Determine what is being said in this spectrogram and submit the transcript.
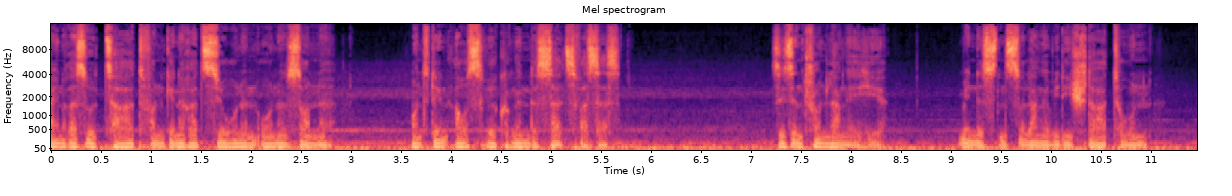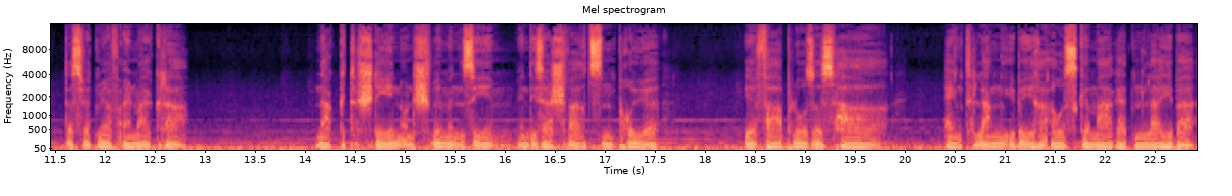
Ein Resultat von Generationen ohne Sonne und den Auswirkungen des Salzwassers. Sie sind schon lange hier, mindestens so lange wie die Statuen, das wird mir auf einmal klar. Nackt stehen und schwimmen sie in dieser schwarzen Brühe. Ihr farbloses Haar hängt lang über ihre ausgemagerten Leiber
